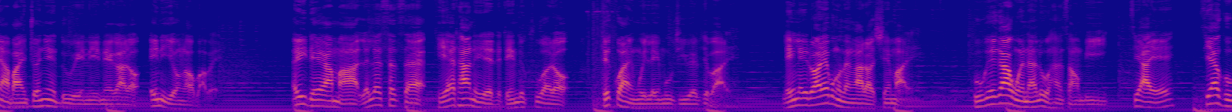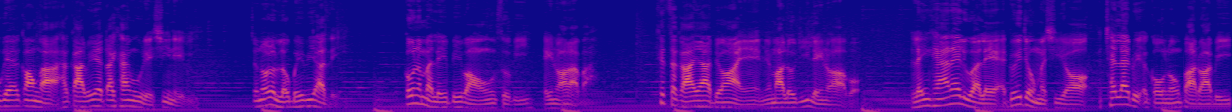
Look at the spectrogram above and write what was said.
ညာပိုင်းကျွမ်းကျင်သူတွေအနေနဲ့ကတော့အိမ်နေုံတော့ပါပဲ။ အဲ့ဒီတဲကမှလက်လက်ဆက်ဆက်ကြရထားနေတဲ့တဲ့တင်တစ်ခုကတော့ Bitcoin ငွေလိမ်မှုကြီးပဲဖြစ်ပါတယ်။လိမ်လည်သွားတဲ့ပုံစံကတော့ရှင်းပါတယ်။ Google ကဝန်ထမ်းလို့ဟန်ဆောင်ပြီးဆရာရဲ့ဆရာ Google အကောင့်ကဟက်ကာတွေရဲ့တိုက်ခိုက်မှုတွေရှိနေပြီကျွန်တော်တို့လုပ်ပေးပြရစီကုန်းနံပါတ်လေးပေးပါအောင်ဆိုပြီးလိန်သွားတာပါခစ်စကားရပြောရရင်မြန်မာလူကြီးလိန်တော့တာပေါ့လိန်ခံရတဲ့လူကလည်းအတွေးကြုံမရှိတော့အချက်လက်တွေအကုန်လုံးပါသွားပြီး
